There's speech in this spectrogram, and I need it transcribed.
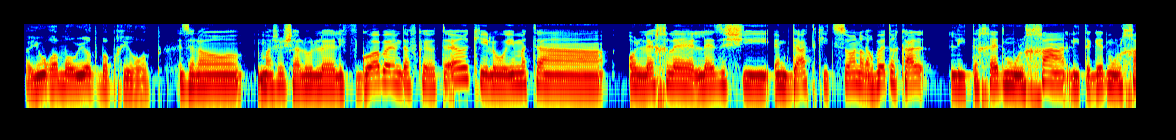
היו רמאויות בבחירות. זה לא משהו שעלול לפגוע בהם דווקא יותר? כאילו, אם אתה הולך לאיזושהי עמדת קיצון, הרבה יותר קל להתאחד מולך, להתאגד מולך,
